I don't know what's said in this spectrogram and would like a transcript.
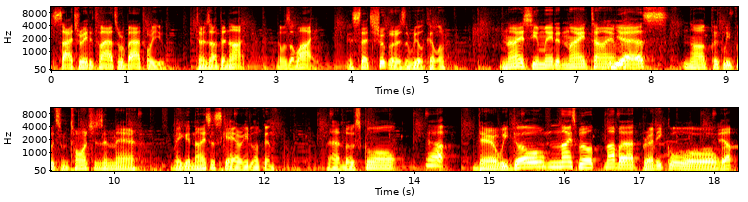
saturated fats were bad for you. Turns out they're not. That was a lie. Instead, sugar is a real killer. Nice, you made it nighttime. yes. Now quickly put some torches in there. Make it nice and scary looking. That looks cool. Yeah. There we go. Nice build. Not bad. Pretty cool. Yep.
